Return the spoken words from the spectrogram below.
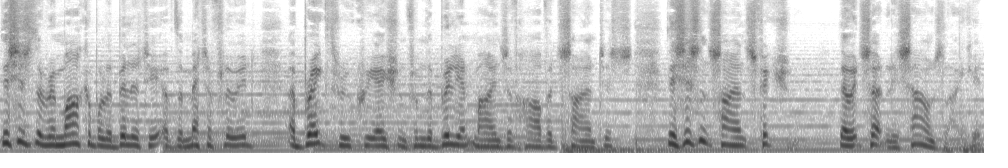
This is the remarkable ability of the metafluid, a breakthrough creation from the brilliant minds of Harvard scientists. This isn't science fiction, though it certainly sounds like it.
